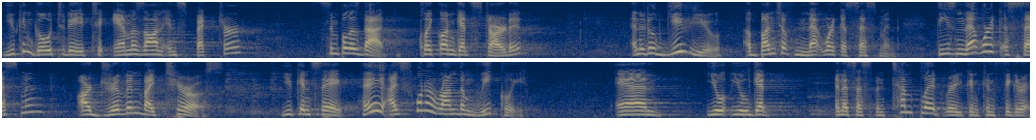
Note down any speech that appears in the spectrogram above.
You can go today to Amazon Inspector, simple as that. Click on Get Started, and it'll give you a bunch of network assessment. These network assessments are driven by Tiros. You can say, hey, I just want to run them weekly. And you'll, you'll get an assessment template where you can configure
